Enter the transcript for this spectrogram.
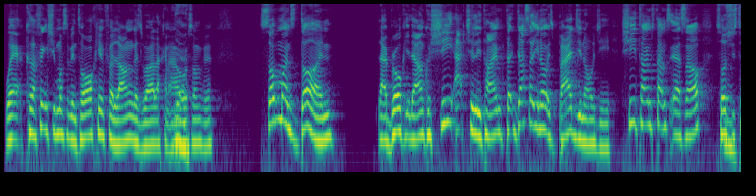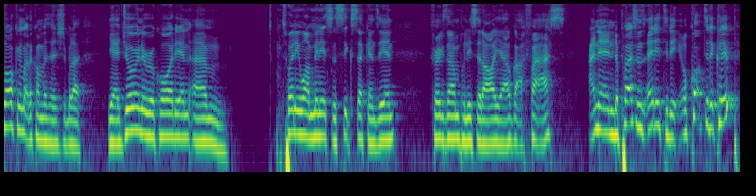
where, because I think she must have been talking for long as well, like an hour Yeah. or something. Someone's done. Like broke it down because she actually timed. th- That's how you know it's bad, you know. G. She timestamps it herself, so she's talking about the conversation. She'll like, "Yeah, during the recording, um, 21 minutes and six seconds in, for example, he said, Oh, yeah, I've got a fat ass. And then the person's edited it or cut to the clip.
